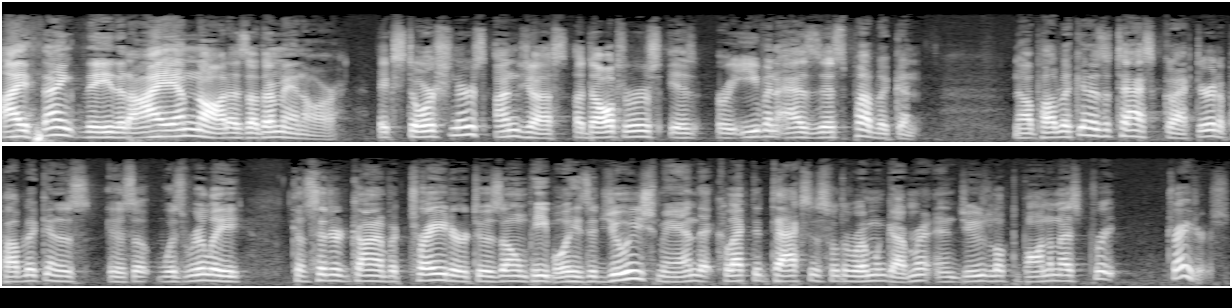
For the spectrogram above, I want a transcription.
I thank thee that I am not as other men are, extortioners, unjust, adulterers, is, or even as this publican. Now, a publican is a tax collector, and a publican is, is a, was really considered kind of a traitor to his own people. He's a Jewish man that collected taxes for the Roman government, and Jews looked upon them as tra- traitors.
